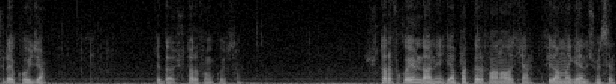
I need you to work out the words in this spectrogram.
Şuraya koyacağım. Ya da şu tarafa mı koysam? Şu tarafa koyayım da hani yaprakları falan alırken fidanla gene düşmesin.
